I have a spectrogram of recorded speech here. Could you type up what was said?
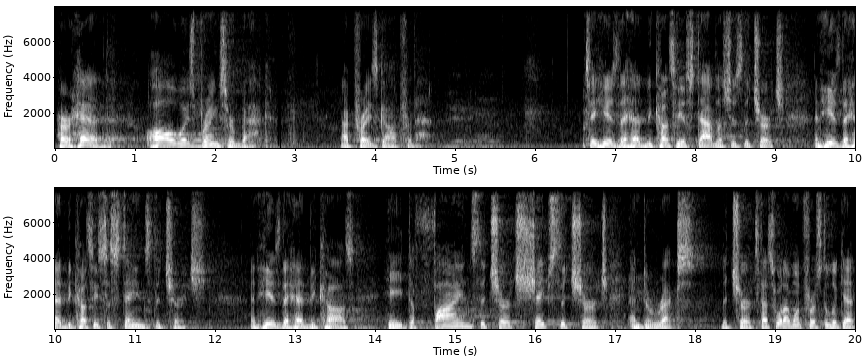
her head always brings her back. I praise God for that. See, He is the head because He establishes the church, and He is the head because He sustains the church, and He is the head because He defines the church, shapes the church, and directs the church. That's what I want for us to look at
